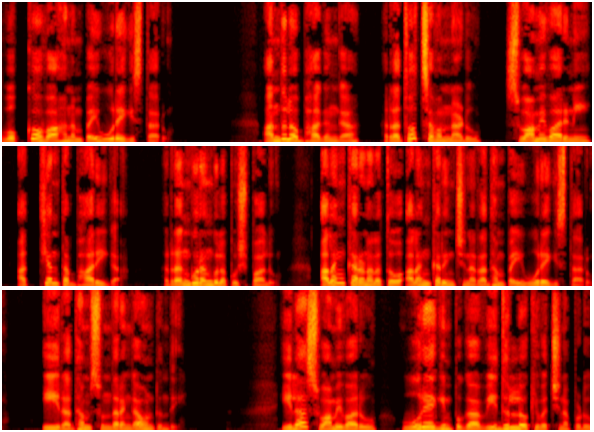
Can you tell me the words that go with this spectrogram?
ఒక్కో వాహనంపై ఊరేగిస్తారు. అందులో భాగంగా రథోత్సవం నాడు స్వామివారిని అత్యంత భారీగా రంగురంగుల పుష్పాలు అలంకరణలతో అలంకరించిన రథంపై ఊరేగిస్తారు. ఈ రథం సుందరంగా ఉంటుంది. ఇలా స్వామివారు ఊరేగింపుగా వీధుల్లోకి వచ్చినప్పుడు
